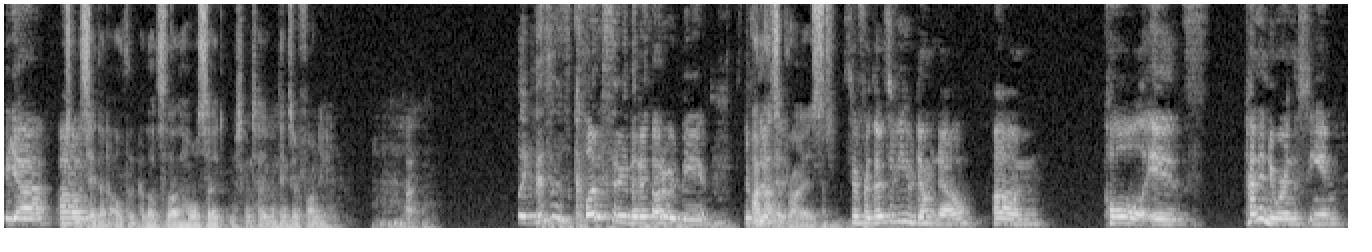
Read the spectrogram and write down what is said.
Yeah. I'm just um, gonna say that all the, that's the whole set. I'm just gonna tell you when things are funny. Like this is closer than I thought it would be. So I'm not surprised. So for those of you who don't know, um, Cole is kind of newer in the scene.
